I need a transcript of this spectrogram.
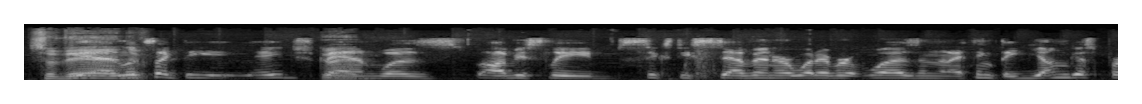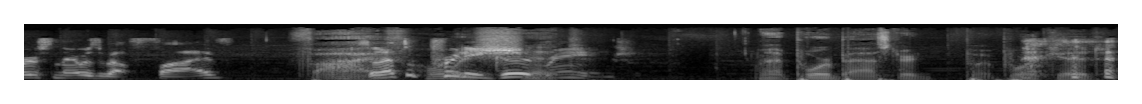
So then yeah, it looks like the age span was obviously 67 or whatever it was, and then I think the youngest person there was about five. five. So that's a Holy pretty good range. That poor bastard, poor, poor kid.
